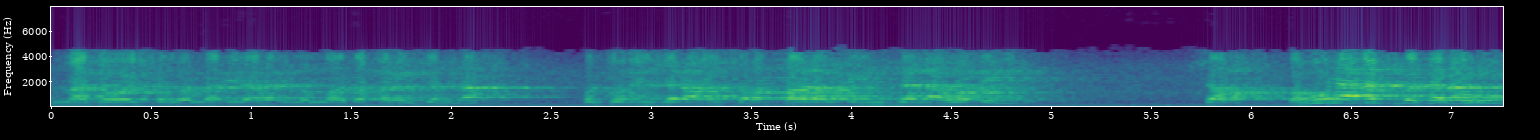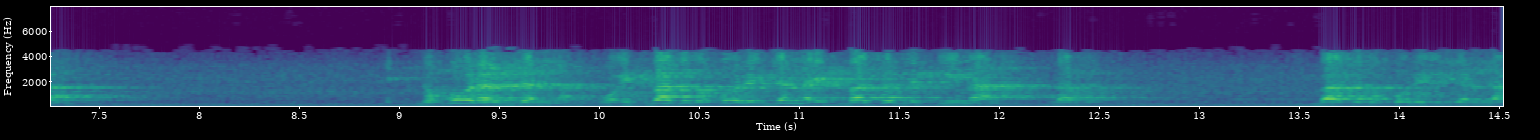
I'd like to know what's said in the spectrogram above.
من مات ويشهد أن لا إله إلا الله دخل الجنة قلت إن زنى وإن سرق قال وإن زنى وإن سرق فهنا أثبت له دخول الجنة وإثبات دخول الجنة إثبات للإيمان له. إثبات دخول الجنة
